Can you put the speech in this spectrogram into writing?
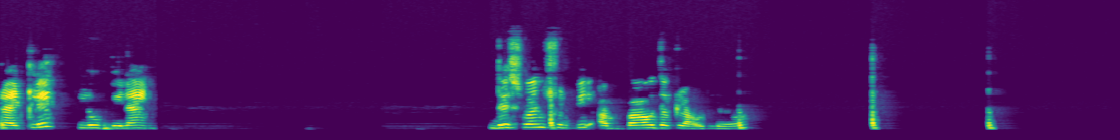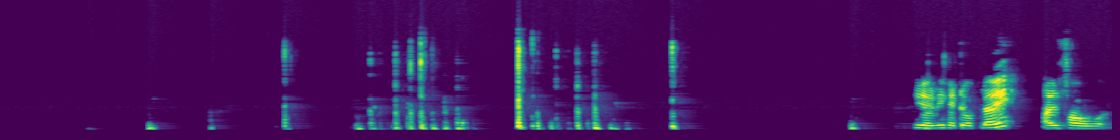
Right click, loop BLine. This one should be above the cloud layer. Here we have to apply alpha over.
